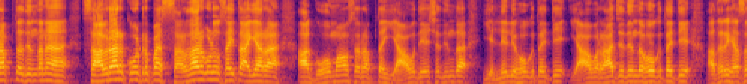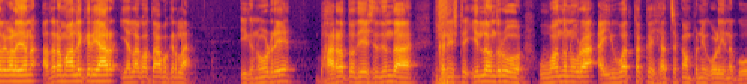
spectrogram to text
ರಫ್ತದಿಂದನ ಸಾವಿರಾರು ಕೋಟಿ ರೂಪಾಯಿ ಸರ್ದಾರ್ಗಳು ಸಹಿತ ಆಗ್ಯಾರ. ಆ ಗೋಮಾಂಸ ರಫ್ತ ಯಾವ ದೇಶದಿಂದ ಎಲ್ಲೆಲ್ಲಿ ಹೋಗ್ತೈತಿ, ಯಾವ ರಾಜ್ಯದಿಂದ ಹೋಗ್ತೈತಿ, ಅದರ ಹೆಸರುಗಳು ಏನು ಅದರ ಮಾಲೀಕರು ಯಾರು, ಎಲ್ಲ ಗೊತ್ತಾಗ್ಬೇಕಿರಲ್ಲ. ಈಗ ನೋಡ್ರಿ, ಭಾರತ ದೇಶದಿಂದ ಕನಿಷ್ಠ ಇಲ್ಲಂದರೂ ಒಂದು ನೂರ ಐವತ್ತಕ್ಕೆ ಹೆಚ್ಚು ಕಂಪ್ನಿಗಳು ಇನ್ನು ಗೋ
